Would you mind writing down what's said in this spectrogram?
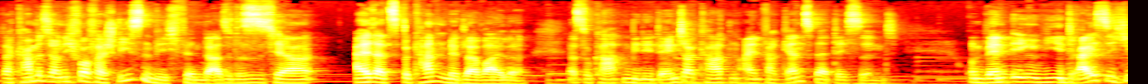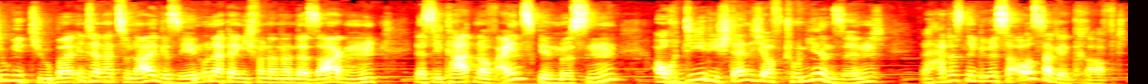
da kann man sich auch nicht vor verschließen, wie ich finde. Also, das ist ja allseits bekannt mittlerweile, dass so Karten wie die Danger-Karten einfach grenzwertig sind. Und wenn irgendwie 30 Yugi-Tuber international gesehen unabhängig voneinander sagen, dass die Karten auf 1 gehen müssen, auch die, die ständig auf Turnieren sind, dann hat das eine gewisse Aussagekraft.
